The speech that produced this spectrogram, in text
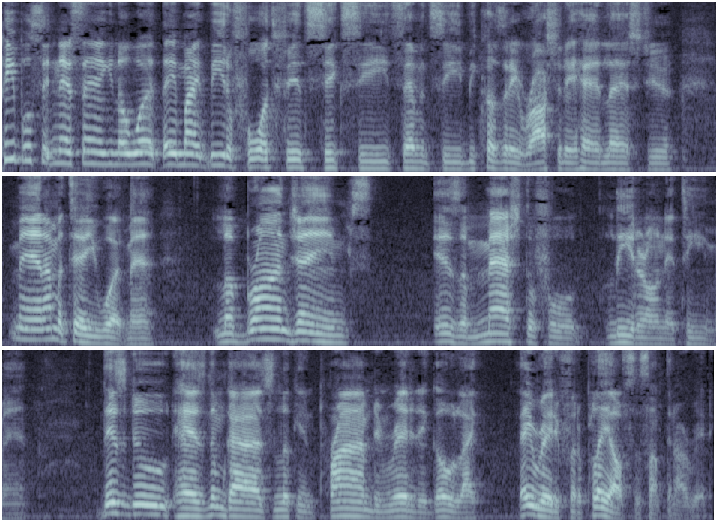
people sitting there saying, you know what, they might be the fourth, fifth, sixth seed, seventh seed because of their roster they had last year. Man, I'm gonna tell you what, man. LeBron James is a masterful leader on that team, man. This dude has them guys looking primed and ready to go, like they ready for the playoffs or something already.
